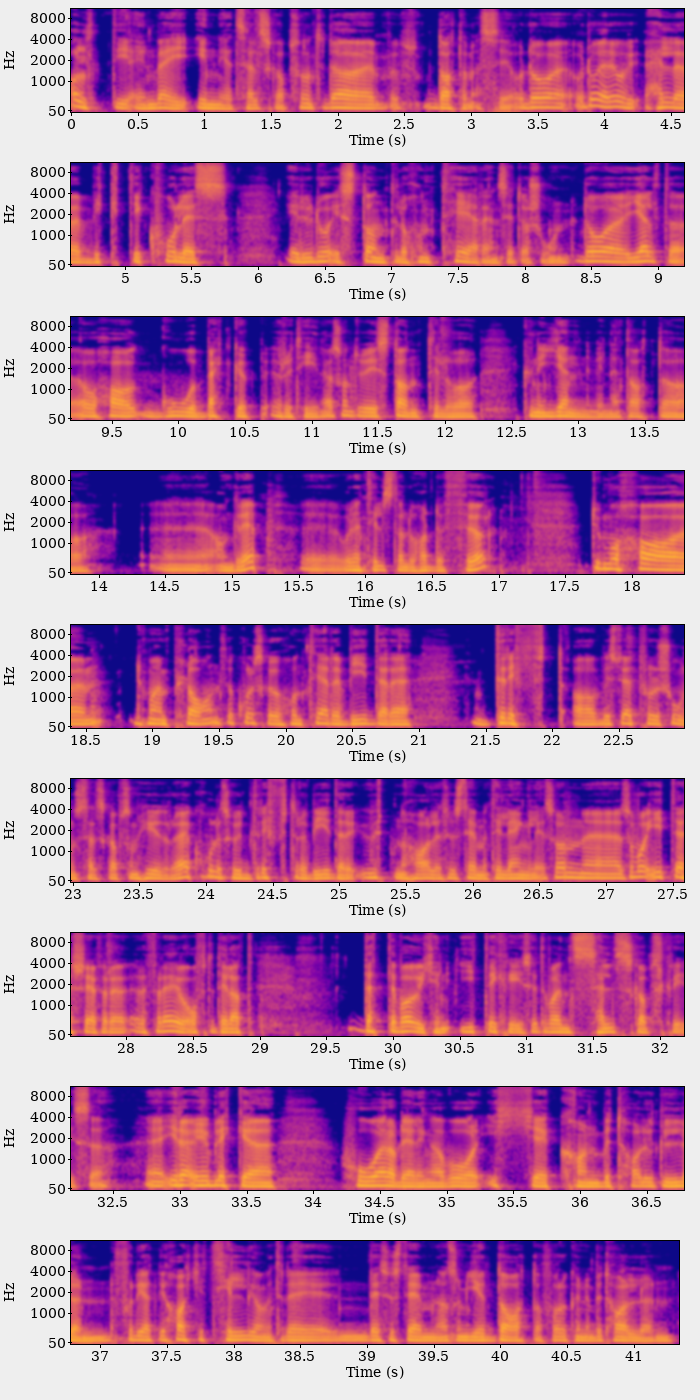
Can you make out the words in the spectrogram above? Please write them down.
alltid en vei inn i et selskap, sånn at det er datamessig. Og da, og da er det jo heller viktig hvordan er du da i stand til å håndtere en situasjon. Da gjelder det å ha gode backup-rutiner, sånn at du er i stand til å kunne gjenvinne data Eh, angrep eh, og den tilstanden du hadde før. Du må ha, du må ha en plan for hvordan du skal håndtere videre drift av Hvis du er et produksjonsselskap som Hydro hvordan skal du drifte det videre uten å ha alle systemet tilgjengelig? Sånn, eh, så vår IT-sjef refererer jo ofte til at dette var jo ikke en IT-krise, dette var en selskapskrise. I det øyeblikket HR-avdelinga vår ikke kan betale ut lønn, fordi at vi har ikke tilgang til de, de systemene som gir data for å kunne betale lønn.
